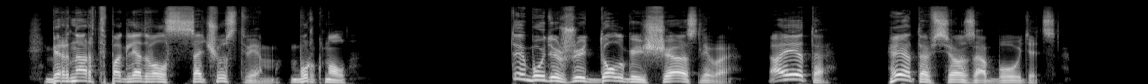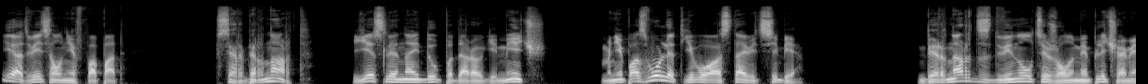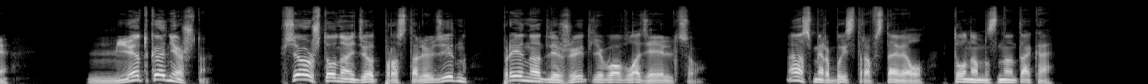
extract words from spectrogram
Бернард поглядывал с сочувствием, буркнул. «Ты будешь жить долго и счастливо, а это... это все забудется». Я ответил не в попад. «Сэр Бернард, если найду по дороге меч, мне позволят его оставить себе?» Бернард сдвинул тяжелыми плечами — «Нет, конечно. Все, что найдет простолюдин, принадлежит его владельцу». Асмер быстро вставил тоном знатока.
